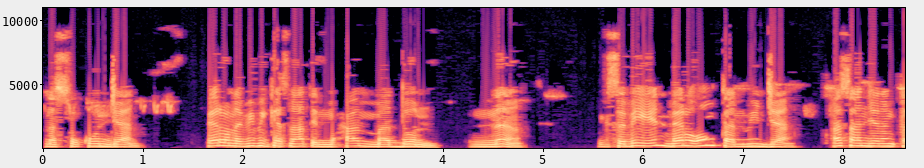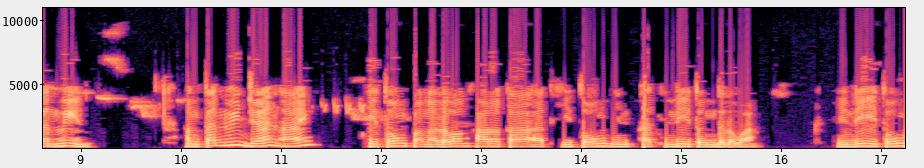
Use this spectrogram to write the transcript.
na sukun dyan. Pero nabibigkas natin Muhammadun na. Ibig sabihin, merong tanwin dyan. Nasaan dyan ang tanwin? Ang tanwin dyan ay itong pangalawang haraka at itong at hindi itong dalawa. Hindi itong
